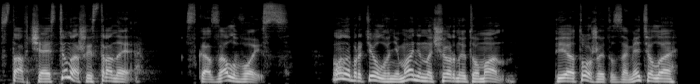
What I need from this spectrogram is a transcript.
став частью нашей страны», — сказал Войс. Он обратил внимание на черный туман. Пиа тоже это заметила,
